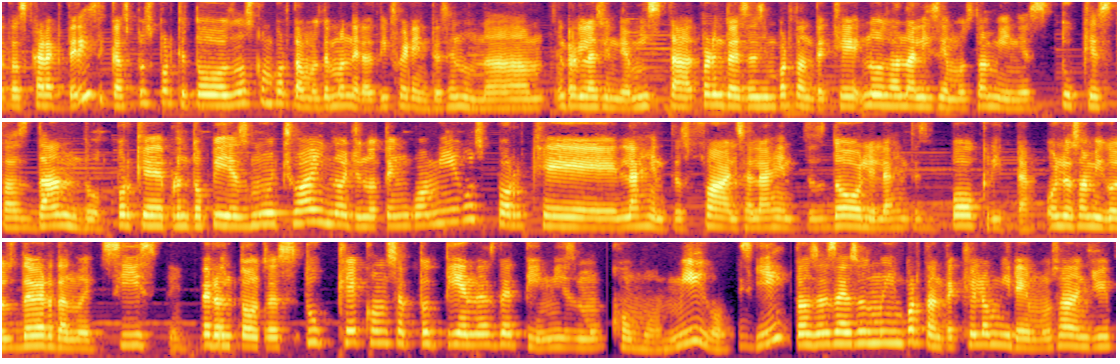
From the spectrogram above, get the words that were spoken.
ciertas características, pues porque todos nos comportamos de maneras diferentes en una relación de amistad, pero entonces es importante que nos analicemos también es tú que estás dando, porque de pronto pides mucho, ay no, yo no tengo amigos porque la gente es falsa, la gente es doble, la gente es hipócrita, o los amigos de verdad no existen. Pero entonces, ¿tú qué concepto tienes de ti mismo como amigo? ¿Sí? Entonces eso es muy importante que lo miremos, Angie,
